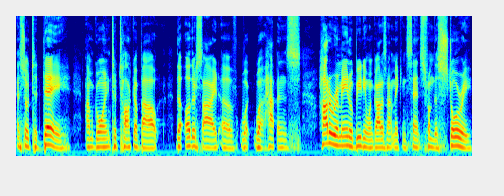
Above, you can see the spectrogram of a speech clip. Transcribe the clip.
And so today, I'm going to talk about the other side of what, what happens, how to remain obedient when God is not making sense from the story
